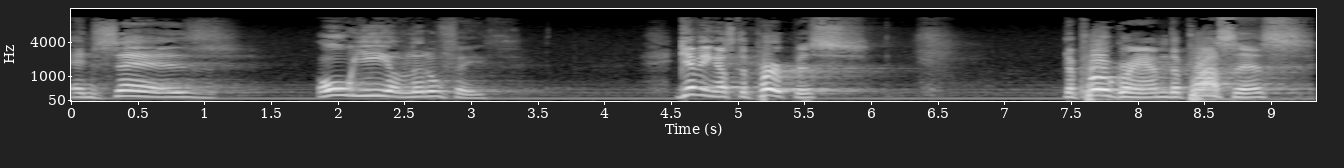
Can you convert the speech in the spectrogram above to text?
and says, O ye of little faith, giving us the purpose, the program, the process,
